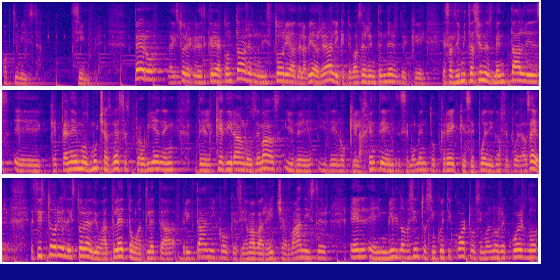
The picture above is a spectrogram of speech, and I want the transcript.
optimista, simple. Pero la historia que les quería contar es una historia de la vida real y que te va a hacer entender de que esas limitaciones mentales eh, que tenemos muchas veces provienen del qué dirán los demás y de, y de lo que la gente en ese momento cree que se puede y no se puede hacer. Esta historia es la historia de un atleta, un atleta británico que se llamaba Richard Bannister. Él en 1954, si mal no recuerdo,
